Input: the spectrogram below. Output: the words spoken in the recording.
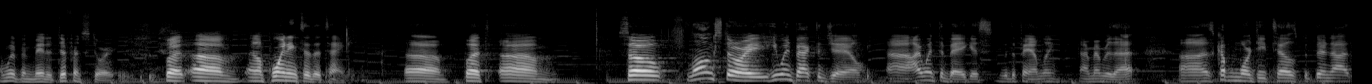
it would have been made a different story. But um, and I'm pointing to the tank. Um, but um, so long story. He went back to jail. Uh, I went to Vegas with the family. I remember that. Uh, there's a couple more details, but they're not.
